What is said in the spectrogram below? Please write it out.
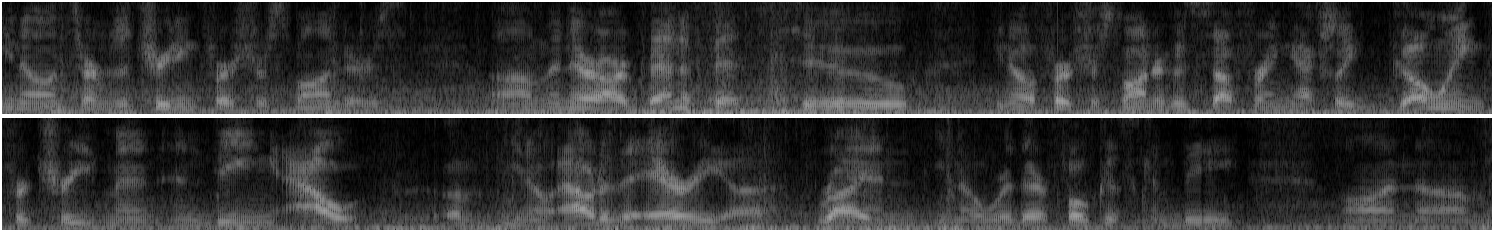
you know, in terms of treating first responders. Um, and there are benefits to, you know, a first responder who's suffering actually going for treatment and being out of, you know, out of the area. Right. And, you know, where their focus can be on, um,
